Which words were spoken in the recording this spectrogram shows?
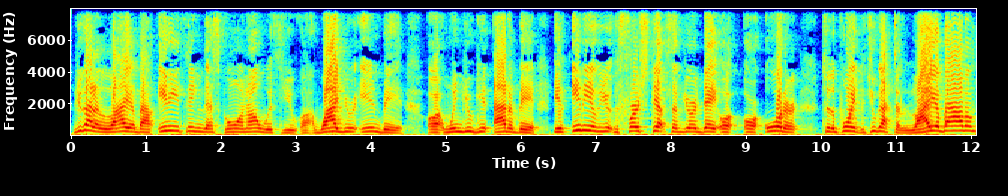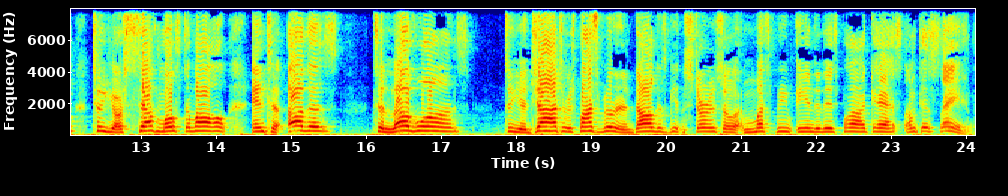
You got to lie about anything that's going on with you uh, while you're in bed or when you get out of bed. If any of your, the first steps of your day are, are ordered to the point that you got to lie about them to yourself most of all and to others, to loved ones, to your job, to responsibility. And the dog is getting stirring, so it must be into this podcast. I'm just saying.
